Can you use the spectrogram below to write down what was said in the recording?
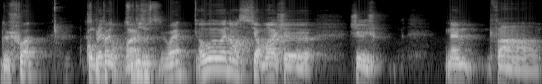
de choix. Complètement. toi, tu ouais. dis juste, ouais, Oh ouais ouais non c'est sûr moi je, je, je- même enfin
